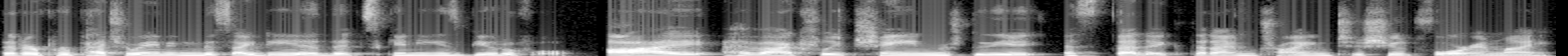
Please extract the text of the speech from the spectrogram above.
that are perpetuating this idea that skinny is beautiful. I have actually changed the aesthetic that I'm trying to shoot for in my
